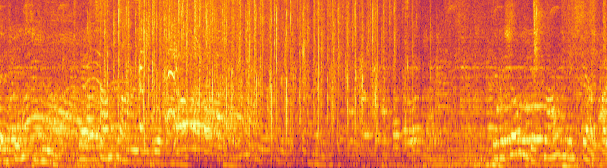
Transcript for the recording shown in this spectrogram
in face to you. There are some plants in Brooklyn. They will show you the you himself by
